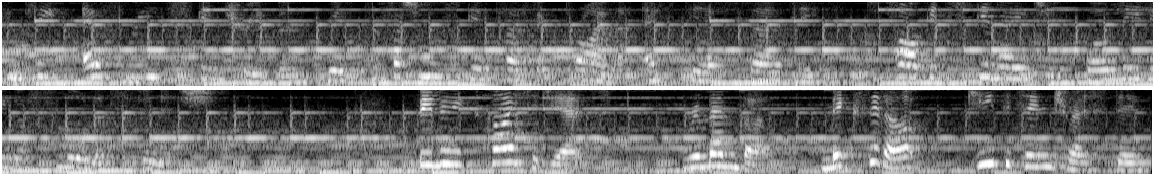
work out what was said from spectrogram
Complete every skin treatment with Professional Skin Perfect Primer SPF 30 to target skin aging while leaving a flawless finish. Feeling excited yet? Remember, mix it up, keep it interesting,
